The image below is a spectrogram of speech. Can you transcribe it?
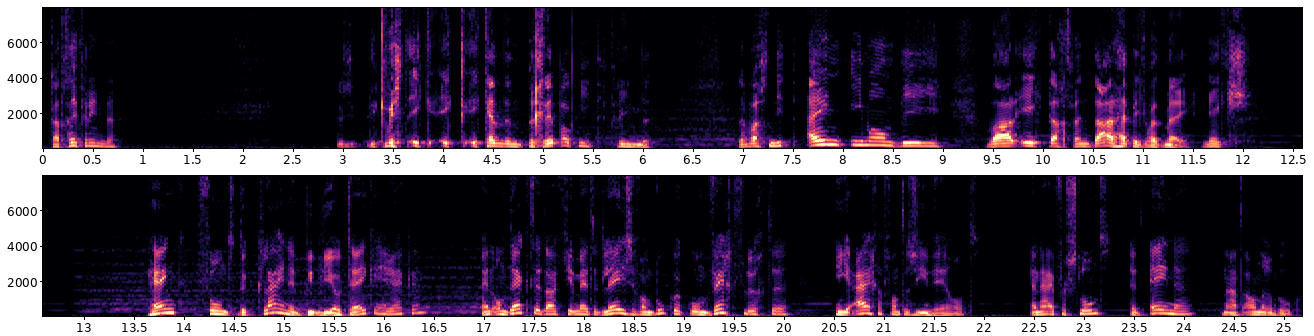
Ik had geen vrienden. Dus ik, wist, ik, ik, ik kende het begrip ook niet, vrienden. Er was niet één iemand die, waar ik dacht van daar heb ik wat mee. Niks. Henk vond de kleine bibliotheek in Rekken en ontdekte dat je met het lezen van boeken kon wegvluchten in je eigen fantasiewereld. En hij verslond het ene na het andere boek.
